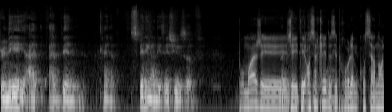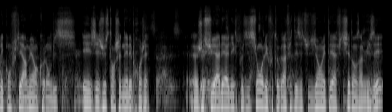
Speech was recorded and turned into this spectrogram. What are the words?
be something more than a book, than an academic book. It needs to be a film. Uh, and how can I do it? Yeah. So you know, pour moi, j'ai été encerclé de ces problèmes concernant les conflits armés en Colombie et j'ai juste enchaîné les projets. Euh, je suis allé à une exposition où les photographies des étudiants étaient affichées dans un musée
